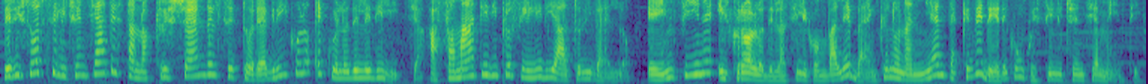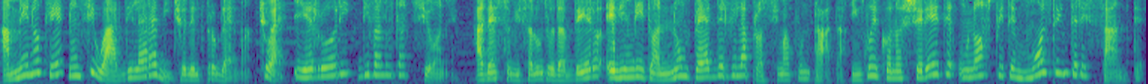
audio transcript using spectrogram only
Le risorse licenziate stanno accrescendo il settore agricolo e quello dell'edilizia, affamati di profili di alto livello. E infine il crollo della Silicon Valley Bank non ha niente a che vedere con questi licenziamenti, a meno che non si guardi la radice del problema, cioè gli errori di valutazione. Adesso vi saluto davvero e vi invito a non perdervi la prossima puntata, in cui conoscerete un ospite molto interessante.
